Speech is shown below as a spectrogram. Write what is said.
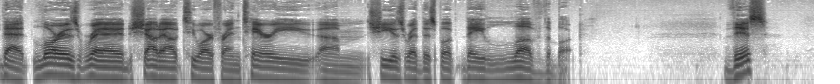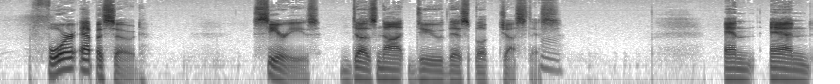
that Laura's read. Shout out to our friend Terry. Um, she has read this book. They love the book. This four episode series does not do this book justice. And and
